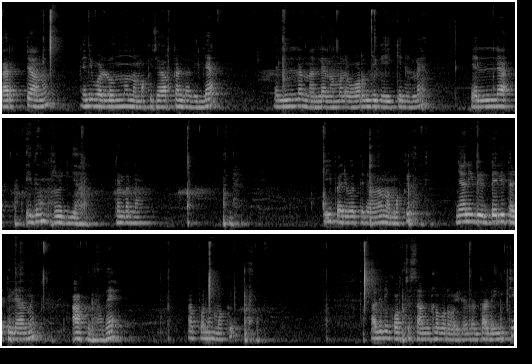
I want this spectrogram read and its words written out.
കറക്റ്റാണ് ഇനി വെള്ളമൊന്നും നമുക്ക് ചേർക്കേണ്ടതില്ല. എല്ലാം നല്ല നമ്മളെ ഓറഞ്ച് കേക്കിനുള്ള എല്ലാ ഇതും റെഡിയാണ് കണ്ടല്ലോ? ഈ പരുവത്തിലാണ് നമുക്ക് ഞാനിത് ഇഡ്ഡലി തട്ടിലാണ്. ആക്കുന്നത്. അപ്പോൾ നമുക്ക് അതിന് കുറച്ച് സൺഫ്ലവർ ഓയിലെല്ലാം തടയിട്ട്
